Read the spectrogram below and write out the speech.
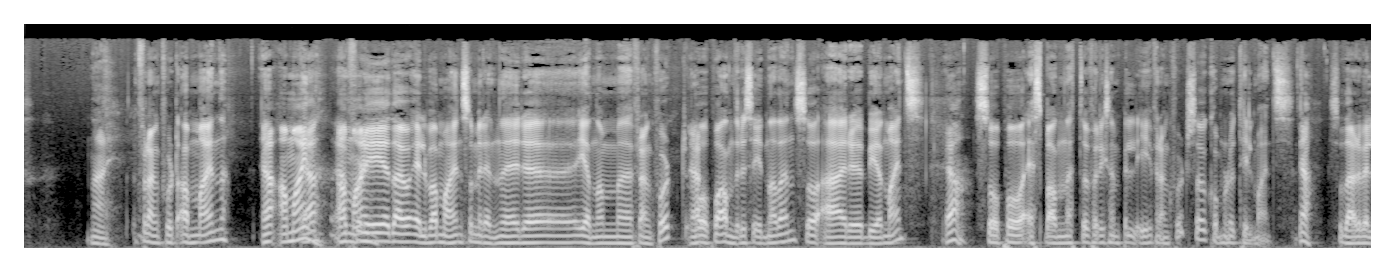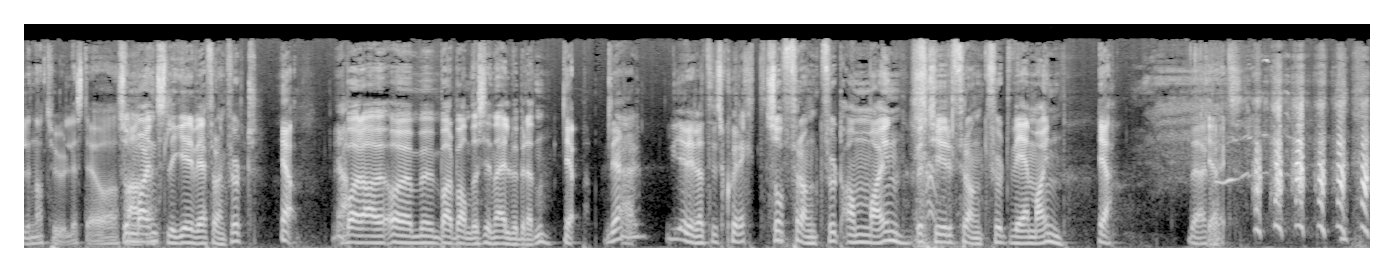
Nei. Frankfurt am Main. Ja, Amain. Ja, ja, fordi det er jo elva Main som renner uh, gjennom eh, Frankfurt, Ja. og på andre siden av den så er eh, byen Mainz. Ja. Så på S-banenettet f.eks. i Frankfurt så kommer du til Mainz. Ja. Så da er det veldig naturlig sted å Så Mainz ligger ved Frankfurt. Ja. Ja. Bare, og, bare på andre siden av elvebredden. Ja, Det er relativt korrekt. Så Frankfurt am Main betyr Frankfurt ved Main. Ja, Det er Ok. korrekt.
